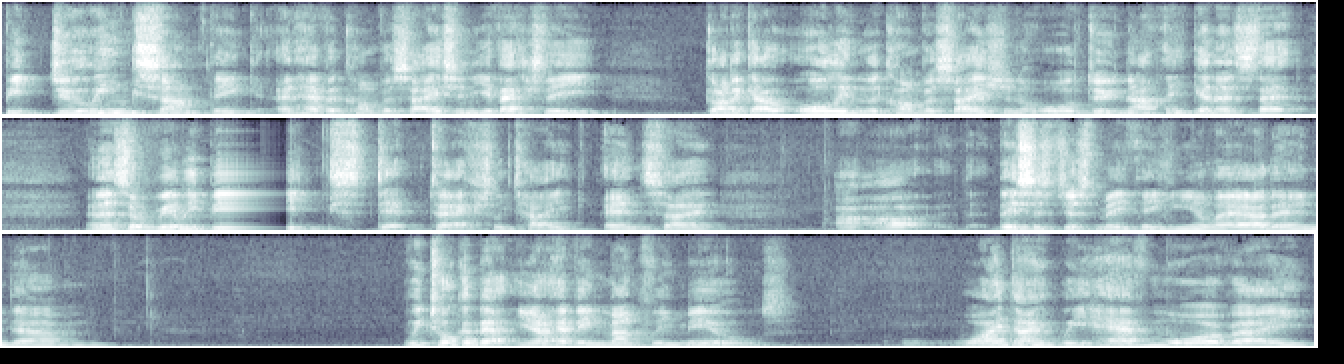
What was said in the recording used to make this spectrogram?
be doing something and have a conversation. You've actually got to go all in the conversation or do nothing, and it's that, and it's a really big step to actually take. And so, I, I, this is just me thinking aloud. And um, we talk about you know having monthly meals. Why don't we have more of a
